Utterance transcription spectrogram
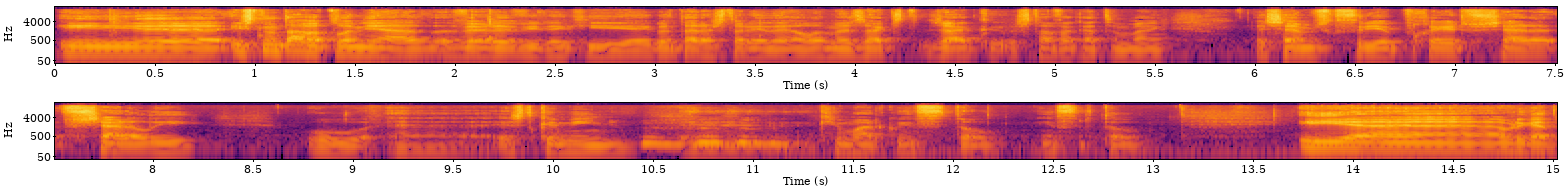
E eh, isto não estava planeado, a Vera vir aqui a contar a história dela, mas já que, já que estava cá também, achamos que seria porreiro fechar, fechar ali o, eh, este caminho eh, que o Marco insertou. insertou. E eh, obrigado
